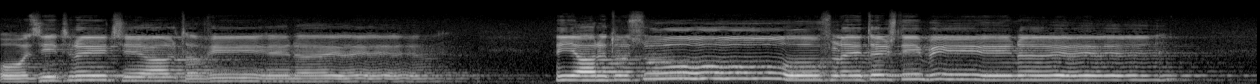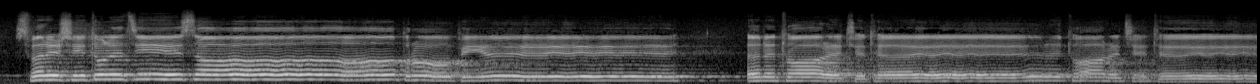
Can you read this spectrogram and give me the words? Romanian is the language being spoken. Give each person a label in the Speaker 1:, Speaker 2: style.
Speaker 1: O zi trece, alta vine, iar tu suflete știi bine, sfârșitul ți s apropie, întoarce-te, întoarce-te.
